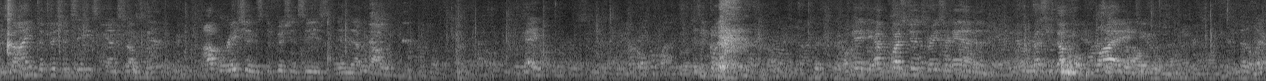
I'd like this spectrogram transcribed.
design deficiencies and some operations deficiencies in that problem. Okay? Is it clear? Okay, if you have questions, raise your hand and Professor Dunn will fly to the middle there.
